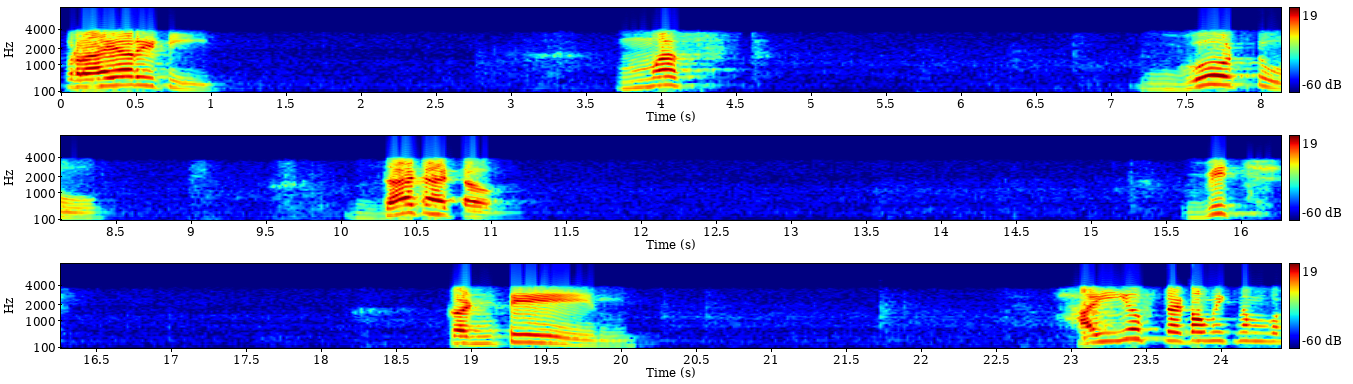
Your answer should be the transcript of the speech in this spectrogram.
priority must go to that atom which contain highest atomic number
